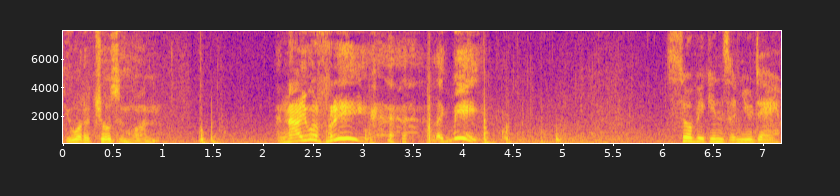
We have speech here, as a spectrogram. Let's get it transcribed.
You are a chosen one. And now you are free! like me! So begins a new day.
